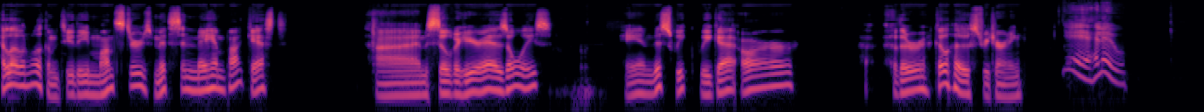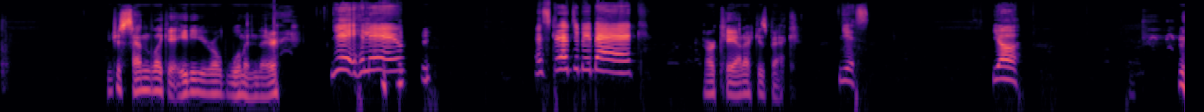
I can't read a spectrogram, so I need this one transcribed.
Hello and welcome to the Monsters, Myths, and Mayhem podcast. I'm Silver here as always. And this week we got our other co host returning. Yeah, hello. You just sound like an 80 year old woman there. Yeah, hello. it's glad to be back. Our Kaotic is back. Yes. Yeah.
